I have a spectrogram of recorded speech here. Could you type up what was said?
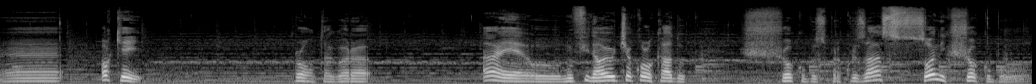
É, ok. Pronto, agora... Ah, é, eu, no final eu tinha colocado Chocobos para cruzar. Sonic Chocobo.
